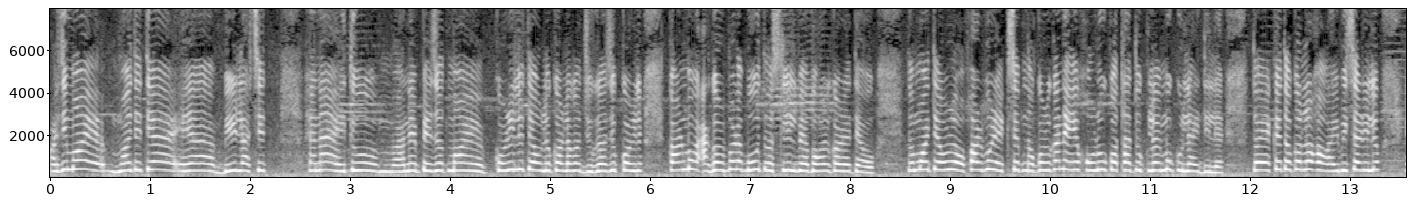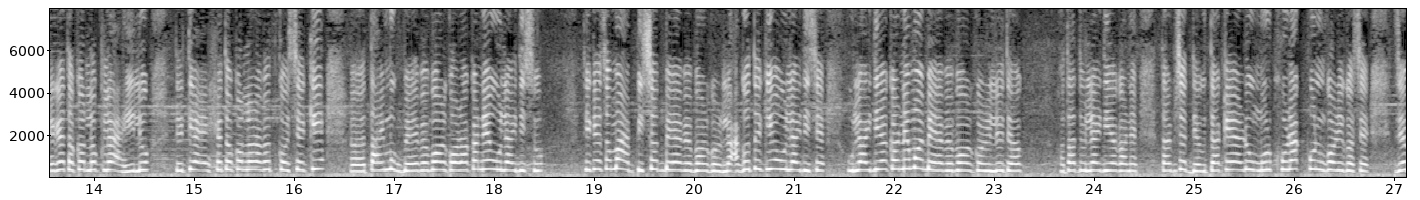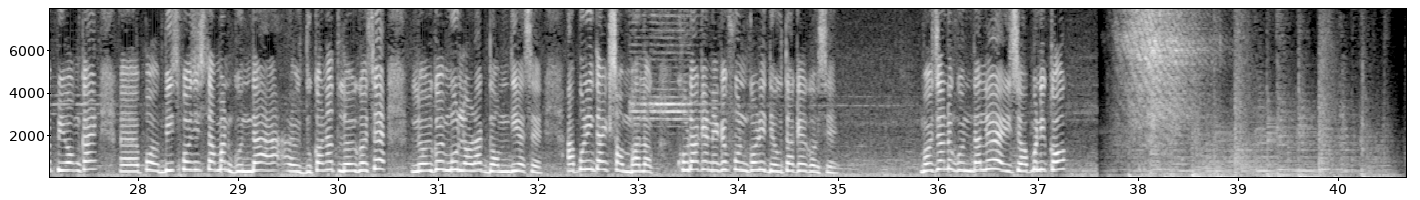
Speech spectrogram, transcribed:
আজি মই মই তেতিয়া এয়া বীৰ লাচিত সেনা এইটো মানে পেজত মই কৰিলোঁ। তেওঁলোকৰ লগত যোগাযোগ কৰিলোঁ। কাৰণ মোক আগৰ পৰা বহুত অশ্লীল ব্যৱহাৰ কৰে তেওঁ। তো মই তেওঁৰ অফাৰবোৰ একচেপ্ট নকৰোঁ কাৰণে এই সৰু কথাটোক লৈ মোক ওলাই দিলে। তো এখেতসকলৰ সহায় বিচাৰিলোঁ এখেতসকলক লৈ আহিলোঁ। তেতিয়া এখেতসকলৰ আগত কৈছে কি "আহ, তাই মোক বেয়া ব্যৱহাৰ কৰাৰ কাৰণে ওলাই দিছোঁ। ঠিক আছে মই পিছত বেয়া ব্যৱহাৰ কৰিলোঁ। আগতে কিয় ওলাই দিছে? ওলাই দিয়াৰ কাৰণে মই বেয়া ব্যৱহাৰ কৰিলোঁ তেওঁক। হঠাৎ ওলাই দিয়াৰ কাৰণে। তাৰপিছত দেউতাকে আৰু মোৰ খুৰাক ফোন কৰি কৈছে যে প্ৰিয়ংকাই বিছ পঁচিছটামান গুণ্ডা দোকানত লৈ গৈছে। লৈ গৈ মোৰ ল'ৰাক দম দি আছে। আপুনি তাইক চম্ভালক। খুৰাক এনেকৈ ফোন কৰি দেউতাকে কৈছে। মই জানো গুণ্ডা লৈ আহিছোঁ। আপুনি কওক।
